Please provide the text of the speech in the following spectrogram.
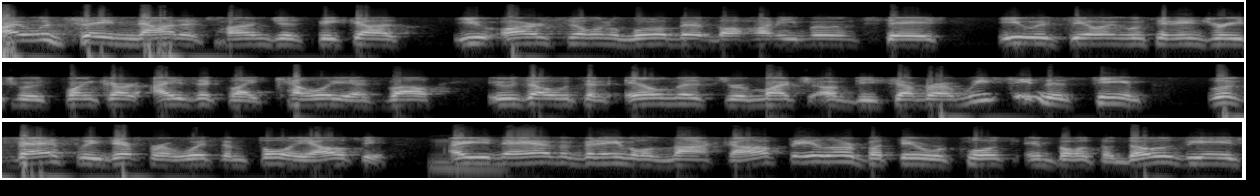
I would say not a ton, just because you are still in a little bit of the honeymoon stage. He was dealing with an injury to his point guard, Isaac Likekele, as well. He was out with an illness through much of December. And we've seen this team look vastly different with him fully healthy. Mm-hmm. I mean, they haven't been able to knock off Baylor, but they were close in both of those games.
